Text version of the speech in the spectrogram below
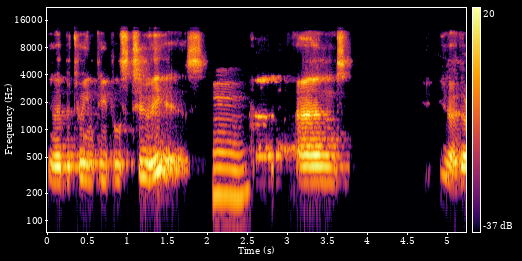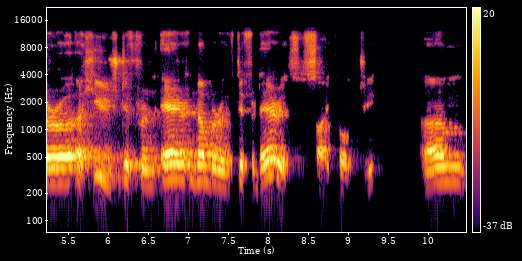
you know, between people's two ears. Mm. Uh, and you know, there are a huge different air, number of different areas of psychology. Um,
